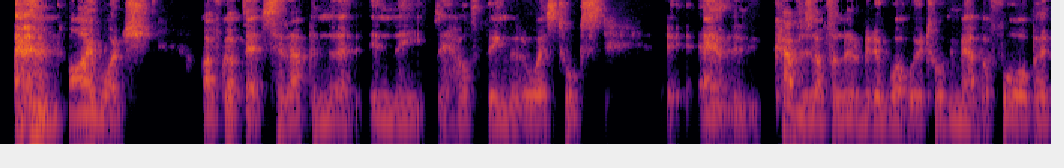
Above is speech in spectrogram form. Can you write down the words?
I watch. I've got that set up in the in the the health thing that always talks and it covers off a little bit of what we were talking about before. But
